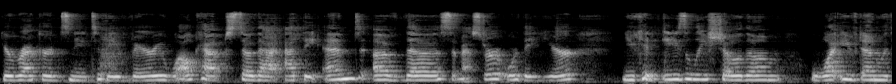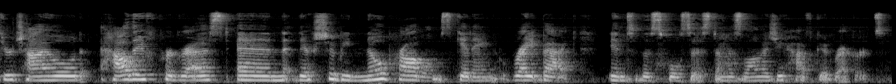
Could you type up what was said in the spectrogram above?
your records need to be very well kept so that at the end of the semester or the year, you can easily show them what you've done with your child, how they've progressed, and there should be no problems getting right back into the school system as long as you have good records.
